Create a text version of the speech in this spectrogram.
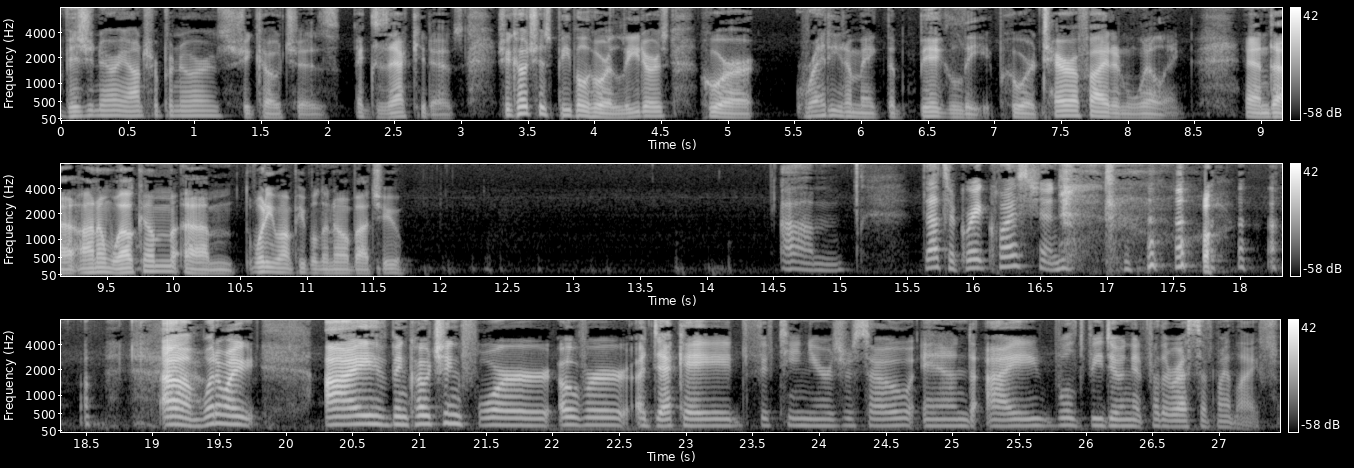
visionary entrepreneurs, she coaches executives, she coaches people who are leaders who are ready to make the big leap, who are terrified and willing. And uh, Anna, welcome. Um, what do you want people to know about you? Um, that's a great question. um, what am I? I have been coaching for over a decade, 15 years or so, and I will be doing it for the rest of my life.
